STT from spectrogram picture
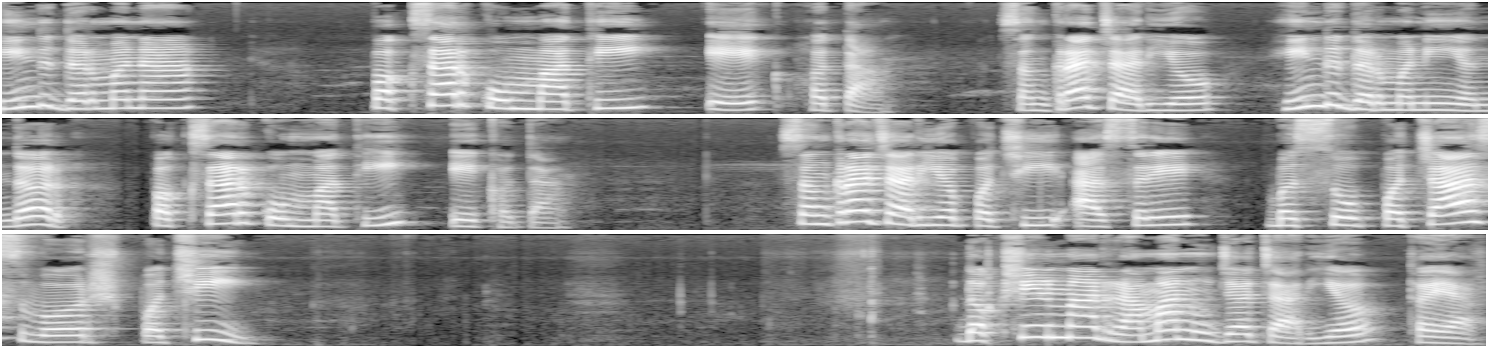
હિન્દ ધર્મના પક્ષારકોમમાંથી એક હતા. શંકરાચાર્ય હિન્દ ધર્મની અંદર પક્ષારકોમમાંથી એક હતા. શંકરાચાર્ય પછી આશરે બસો પચાસ વર્ષ પછી દક્ષિણમાં રામાનુજાચાર્ય થયા.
